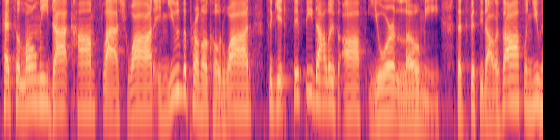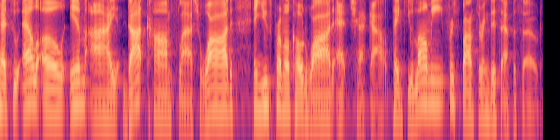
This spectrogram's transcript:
Head to lomi.com slash WAD and use the promo code WAD to get $50 off your Lomi. That's $50 off when you head to L-O-M-I dot com slash WAD and use promo code WAD at checkout. Thank you, Lomi, for sponsoring this episode.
